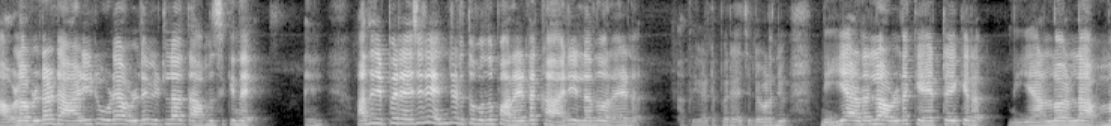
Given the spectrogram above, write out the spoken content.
അവൾ അവളുടെ ഡാഡിയുടെ കൂടെ അവളുടെ വീട്ടിലാണ് താമസിക്കുന്നത് ഏഹ് അതിനിപ്പോൾ രചന എന്റെ അടുത്ത് വന്ന് പറയേണ്ട കാര്യമില്ലെന്ന് പറയണം. അത് കേട്ടപ്പോൾ രചന പറഞ്ഞു നീയാണല്ലോ അവളുടെ കെയർ ടേക്കർ നീയാണല്ലോ അവളുടെ അമ്മ.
